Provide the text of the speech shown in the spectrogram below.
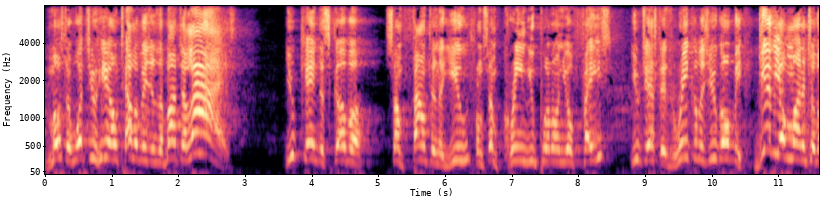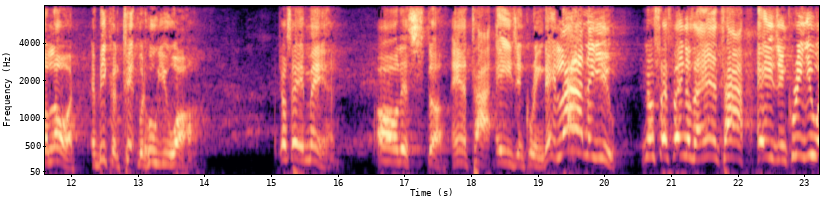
Most of what you hear on television is a bunch of lies. You can't discover some fountain of youth from some cream you put on your face. You just as wrinkled as you gonna be. Give your money to the Lord and be content with who you are. Just say amen. All this stuff, anti-aging cream. They lying to you. No such thing as an anti-aging cream. You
